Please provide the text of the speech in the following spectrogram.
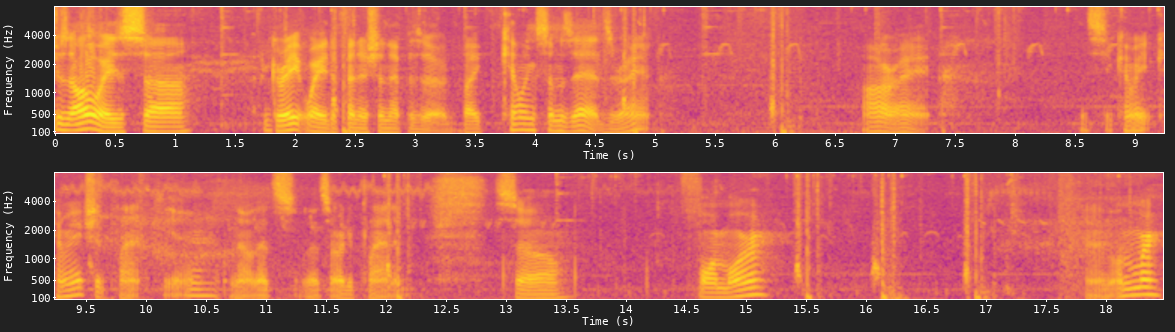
is always uh, a great way to finish an episode, by killing some Zeds, right? Alright. Let's see, can we can we actually plant here? No, that's that's already planted. So four more. And one more.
